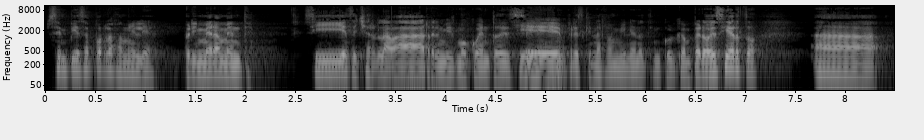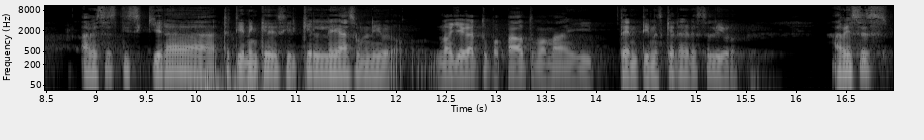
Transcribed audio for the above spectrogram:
se empieza por la familia, primeramente. Sí, es echar la barra, el mismo cuento de siempre, es que en la familia no te inculcan, pero es cierto, ah, a veces ni siquiera te tienen que decir que leas un libro. No llega tu papá o tu mamá y tienes que leer este libro. A veces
